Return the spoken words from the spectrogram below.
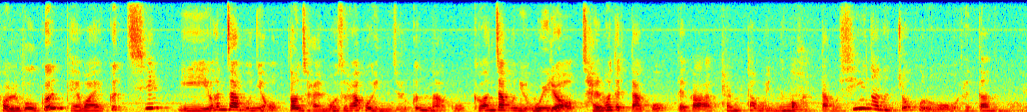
결국은 대화의 끝이 이 환자분이 어떤 잘못을 하고 있는지로 끝나고 그 환자분이 오히려 잘못했다고 내가 잘못하고 있는 것 같다고 시인하는 쪽으로 됐다는 거예요.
